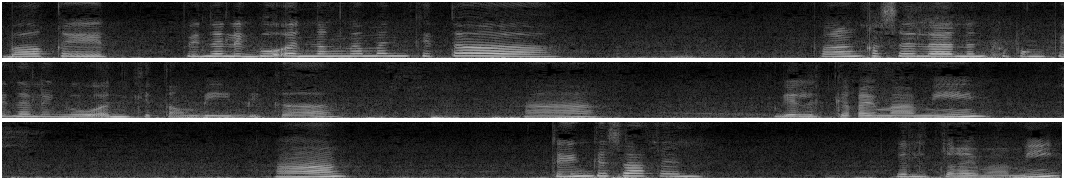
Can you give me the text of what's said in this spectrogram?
Bakit? Pinaliguan lang naman kita. Parang kasalanan ko pang pinaliguan kitang baby ka. Ha? Galit ka kay mami? Ha? Tingin ka sa akin. Galit ka kay mami?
